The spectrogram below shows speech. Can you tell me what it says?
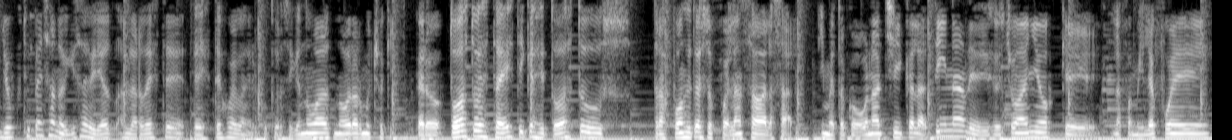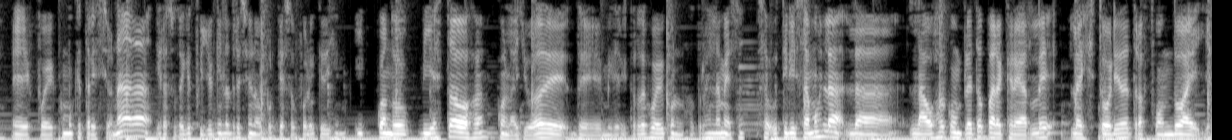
yo estoy pensando que quizás debería hablar de este, de este juego en el futuro, así que no va, no a hablar mucho aquí. Pero todas tus estadísticas y todas tus trasfondo y todo eso fue lanzado al azar. Y me tocó una chica latina de 18 años que la familia fue, eh, fue como que traicionada y resulta que fui yo quien la traicionó porque eso fue lo que dijimos. Y cuando vi esta hoja, con la ayuda de, de mi director de juego y con nosotros en la mesa, o sea, utilizamos la, la, la, hoja completa para crearle la historia de trasfondo a ella.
